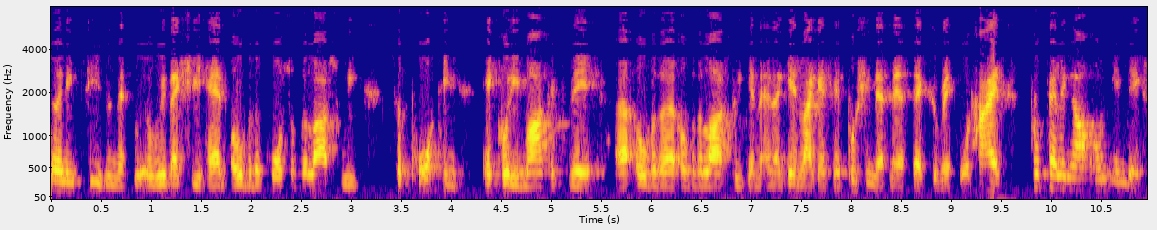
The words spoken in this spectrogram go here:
earnings season that we've actually had over the course of the last week supporting equity markets there uh, over the over the last week. And, and, again, like I said, pushing that Nasdaq to record highs, propelling our own index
